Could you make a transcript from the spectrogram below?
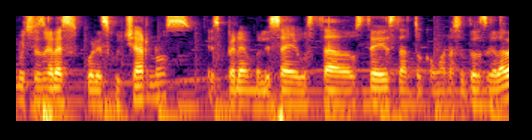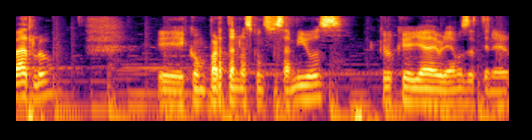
Muchas gracias por escucharnos. Esperemos les haya gustado a ustedes tanto como a nosotros grabarlo. Eh, compártanos con sus amigos. Creo que ya deberíamos de tener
